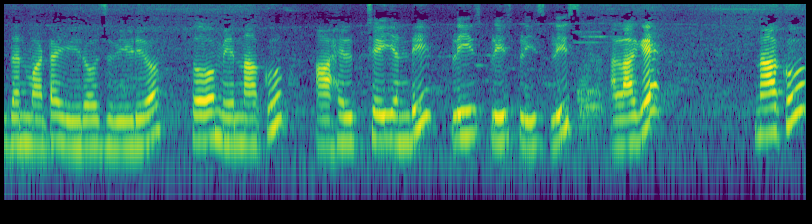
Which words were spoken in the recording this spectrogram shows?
ఇదనమాట ఈరోజు వీడియో. సో మీరు నాకు ఆ హెల్ప్ చేయండి. Please please please please. అలాగే నాకు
